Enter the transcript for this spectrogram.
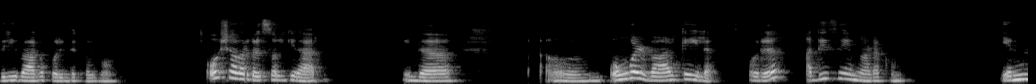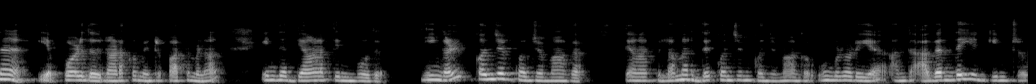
விரிவாக புரிந்து கொள்வோம். ஓஷ் அவர்கள் சொல்கிறார், இந்த உங்கள் வாழ்க்கையில ஒரு அதிசயம் நடக்கும். என்ன, எப்பொழுது நடக்கும் என்று பார்த்தோம்னால் இந்த தியானத்தின் போது. நீங்கள் கொஞ்சம் கொஞ்சமாக தியானத்தில் அமர்ந்து கொஞ்சம் கொஞ்சமாக உங்களுடைய அந்த அகந்தை என்கின்ற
